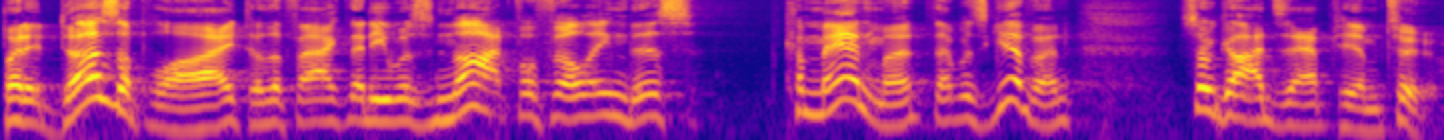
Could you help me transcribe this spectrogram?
but it does apply to the fact that he was not fulfilling this commandment that was given, so God zapped him too.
